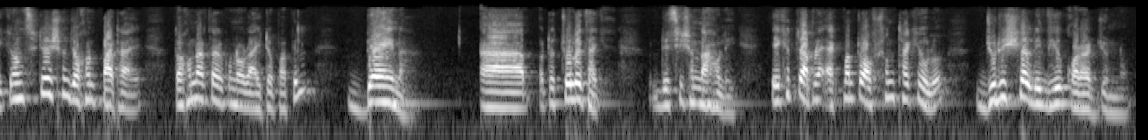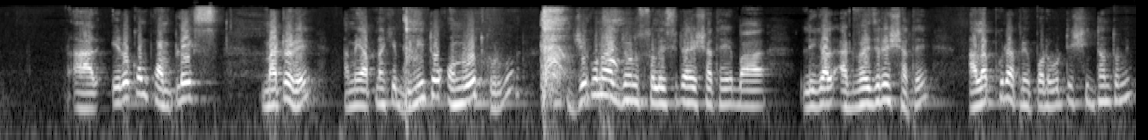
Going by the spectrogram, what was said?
রিকনসিডারেশন যখন পাঠায়, তখন আর তার কোনো রাইট অফ আপিল দেয় না। ওটা চলে থাকে ডিসিশন না হলেই। এক্ষেত্রে আপনার একমাত্র অপশন থাকে হলো জুডিশিয়াল রিভিউ করার জন্য। আর এরকম কমপ্লেক্স ম্যাটারে আমি আপনাকে বিনীত অনুরোধ করব যে কোনো একজন সলিসিটারের সাথে বা লিগ্যাল অ্যাডভাইজারের সাথে আলাপ করে আপনি পরবর্তী সিদ্ধান্ত নিন।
